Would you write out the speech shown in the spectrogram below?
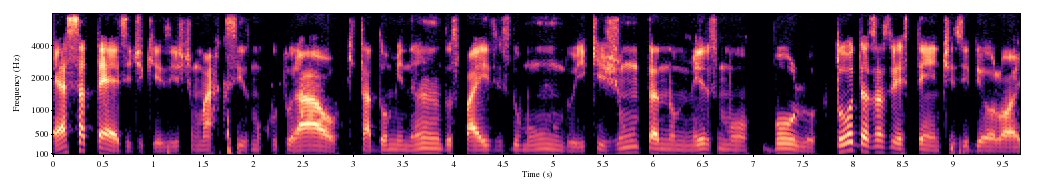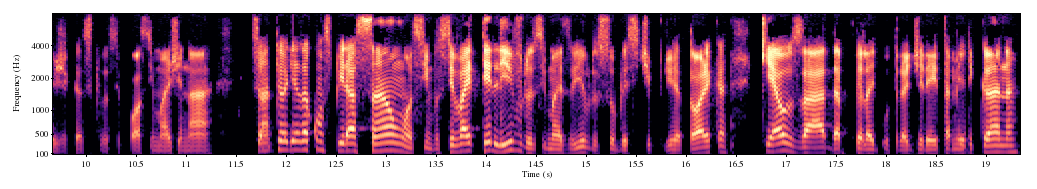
Essa tese de que existe um marxismo cultural que está dominando os países do mundo e que junta no mesmo bolo todas as vertentes ideológicas que você possa imaginar isso é uma teoria da conspiração, assim, você vai ter livros e mais livros sobre esse tipo de retórica que é usada pela ultradireita americana,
